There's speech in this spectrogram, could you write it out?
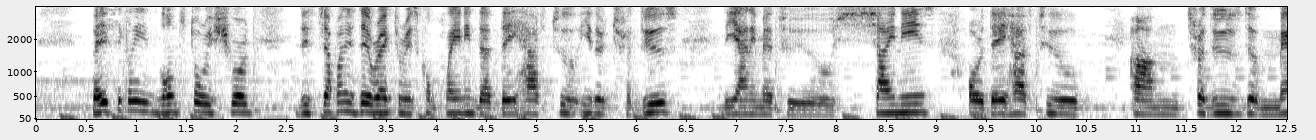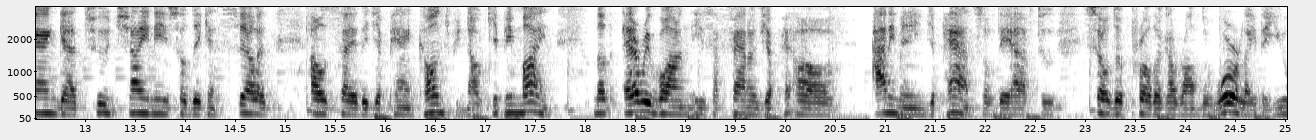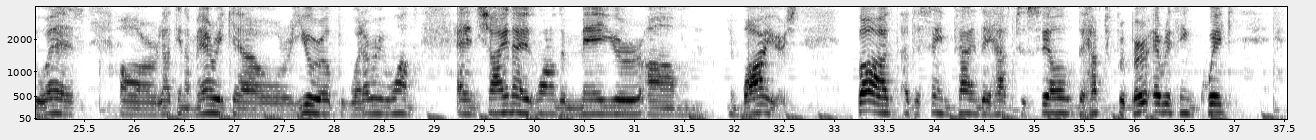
Basically, long story short, this Japanese director is complaining that they have to either traduce the anime to Chinese or they have to um, traduce the manga to Chinese so they can sell it outside the Japan country. Now, keep in mind, not everyone is a fan of Japan of anime in Japan, so they have to sell the product around the world, like the U.S. or Latin America or Europe, whatever you want. And China is one of the major um, buyers. But at the same time, they have to sell. They have to prepare everything quick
